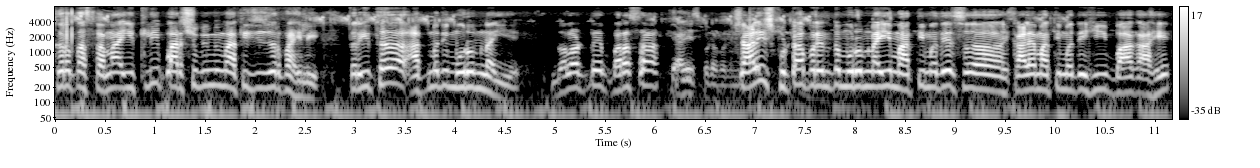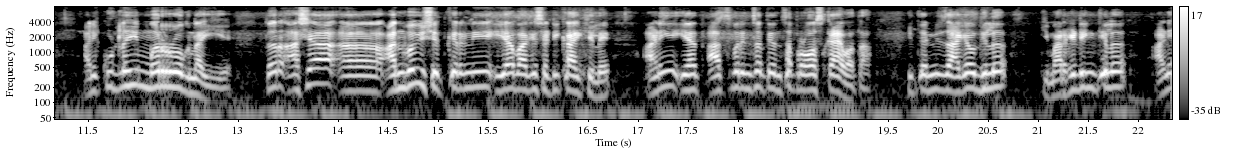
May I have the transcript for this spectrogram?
करत असताना इथली पार्श्वभूमी मातीची जर पाहिली तर इथं आतमध्ये मुरुम नाहीये. मला वाटतं बराचसा चाळीस फुटापर्यंत. चाळीस फुटापर्यंत मुरुम नाही मातीमध्येच काळ्या मातीमध्ये ही बाग आहे आणि कुठलंही मर रोग नाहीये. तर अशा अनुभवी शेतकऱ्यांनी या बागेसाठी काय केलंय आणि यात आजपर्यंतचा त्यांचा प्रवास काय होता की त्यांनी जाग्यावर दिलं की मार्केटिंग केलं आणि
